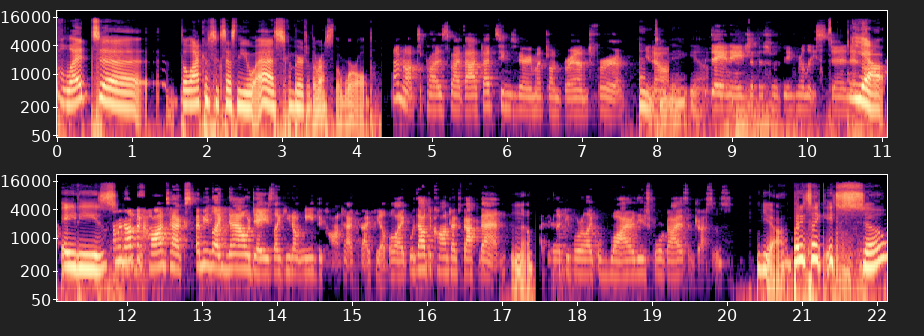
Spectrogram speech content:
of led to the lack of success in the U.S. compared to the rest of the world. I'm not surprised by that. That seems very much on brand for you know yeah, the day and age that this was being released in. yeah, eighties. And without the context, I mean, like nowadays, like you don't need the context. I feel, but like without the context back then, No, I feel like people were like, "Why are these four guys in dresses?" Yeah, but it's like it's so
